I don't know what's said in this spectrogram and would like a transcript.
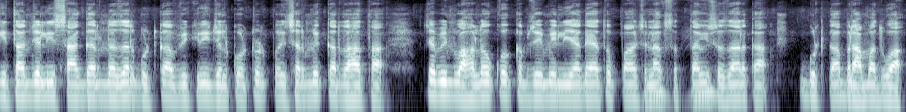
गीतांजलि सागर नज़र गुटखा जलकोट रोड परिसर में कर रहा था। जब इन वाहनों को कब्जे में लिया गया तो पाँच लाख सत्ताईस हज़ार का गुटखा बरामद हुआ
